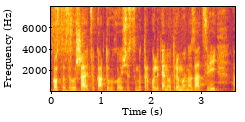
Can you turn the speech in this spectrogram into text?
просто залишаю цю карту, виходячи з метрополітену, отримую назад свій е,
